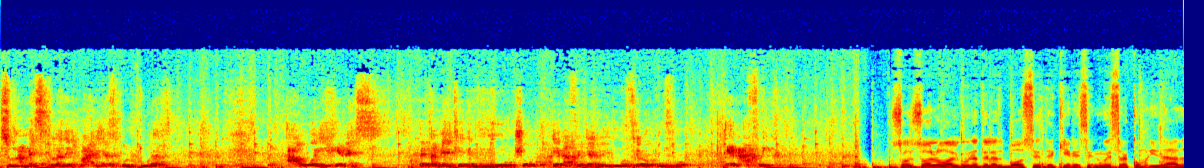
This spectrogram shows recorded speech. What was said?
es una mezcla de varias culturas, aborígenes, pero también tiene mucho del África, el ritmo se lo puso Son solo algunas de las voces de quienes en nuestra comunidad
